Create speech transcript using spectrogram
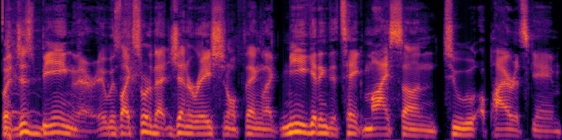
but just being there, it was like sort of that generational thing. Like me getting to take my son to a Pirates game,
